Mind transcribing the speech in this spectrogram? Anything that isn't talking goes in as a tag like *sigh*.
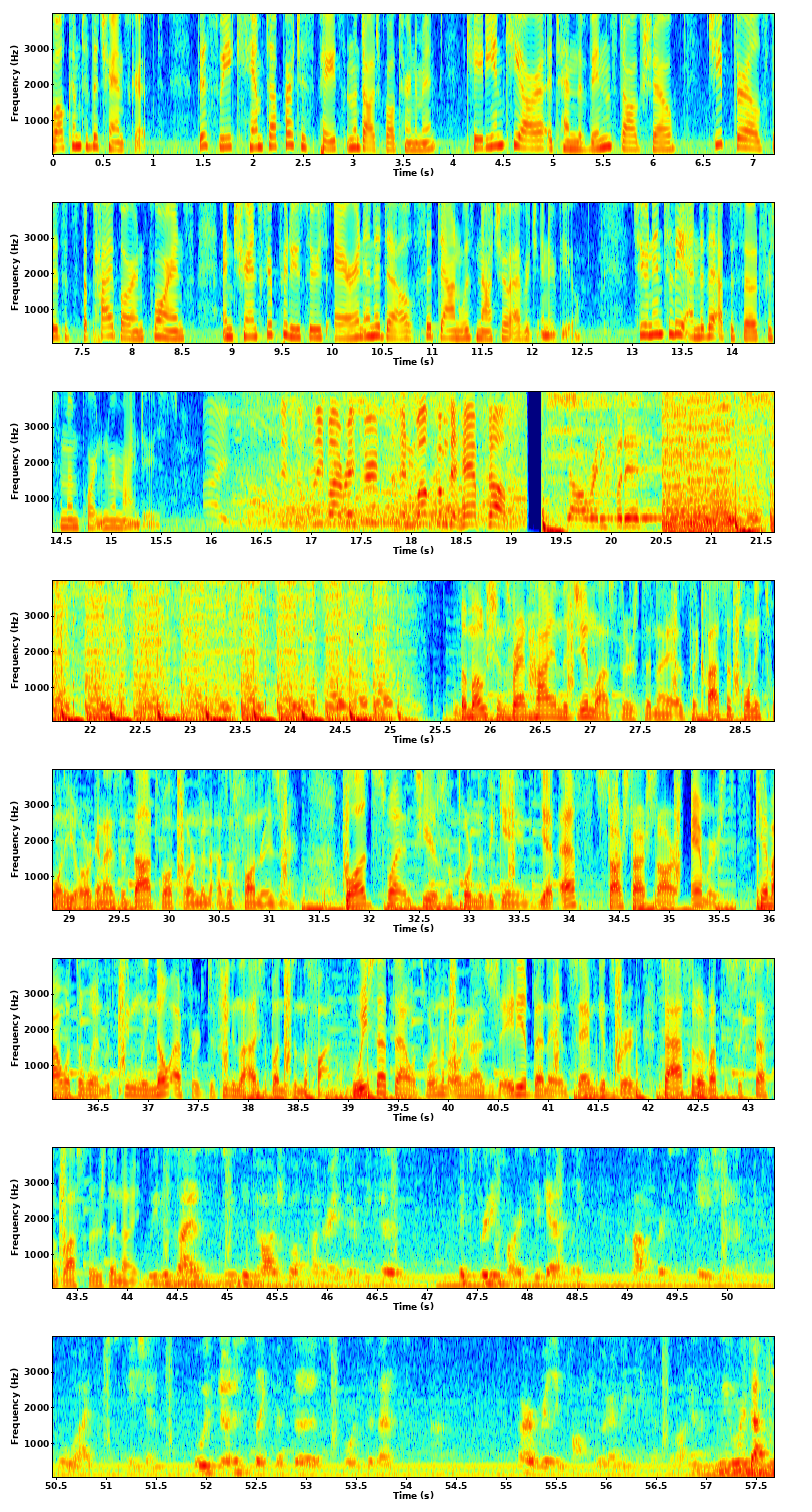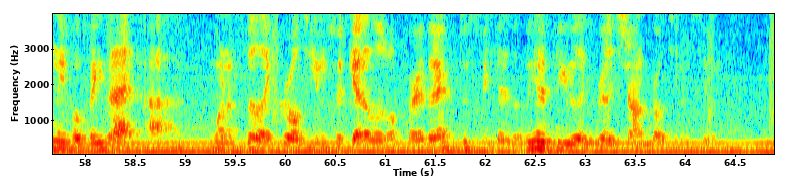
Fiona, and welcome to the transcript. This week, Hamped Up participates in the dodgeball tournament, Katie and Kiara attend the VINS Dog Show, Cheap Thrills visits the Pie Bar in Florence, and transcript producers Aaron and Adele sit down with Nacho Average Interview. Tune in to the end of the episode for some important reminders. Hi, this is Levi Richards, and welcome to Hamped Up. Y'all ready for this? Emotions ran high in the gym last Thursday night as the class of 2020 organized a dodgeball tournament as a fundraiser. Blood, sweat, and tears were poured into the game, yet F, star star star, Amherst came out with the win with seemingly no effort, defeating the Ice Bunnies in the final. We sat down with tournament organizers Adia Bennett and Sam Ginsberg to ask them about the success of last Thursday night. We decided to do the dodgeball fundraiser because it's pretty hard to get like class participation and like school-wide participation, but we've noticed like that the sports events um, are really popular and they make us a lot. We were definitely hoping that uh, one of the like girl teams would get a little further, just because we had a few like really strong girl teams who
